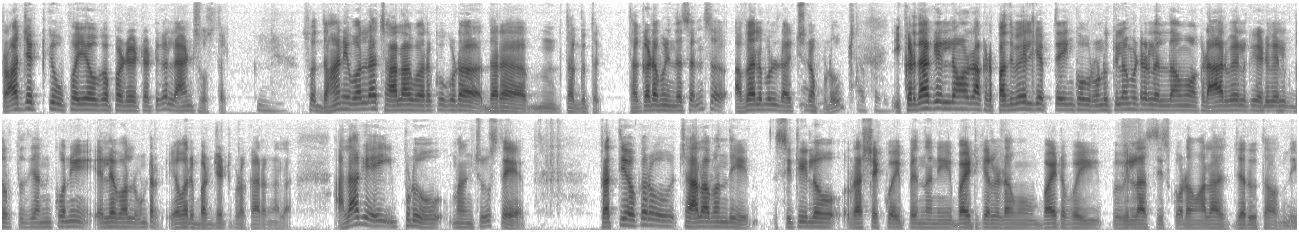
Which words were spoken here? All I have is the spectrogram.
ప్రాజెక్ట్కి ఉపయోగపడేటట్టుగా ల్యాండ్స్ వస్తాయి. సో దానివల్ల చాలా వరకు కూడా ధర తగ్గుతాయి. తగ్గడం ఇన్ ద సెన్స్ అవైలబుల్ వచ్చినప్పుడు ఇక్కడ దాకా వెళ్ళిన వాళ్ళు అక్కడ పదివేలు చెప్తే ఇంకొక రెండు కిలోమీటర్లు వెళ్దాము అక్కడ ఆరు వేలకు ఏడు వేలకు దొరుకుతుంది అనుకొని వెళ్ళే వాళ్ళు ఉంటారు ఎవరి బడ్జెట్ ప్రకారం అలా. అలాగే ఇప్పుడు మనం చూస్తే ప్రతి ఒక్కరు చాలామంది సిటీలో రష్ ఎక్కువైపోయిందని బయటికి వెళ్ళడము బయట పోయి విల్లాస్ తీసుకోవడం అలా జరుగుతూ ఉంది.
